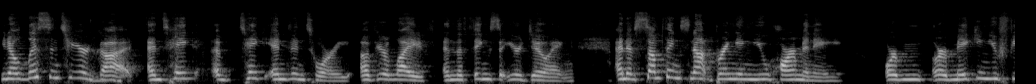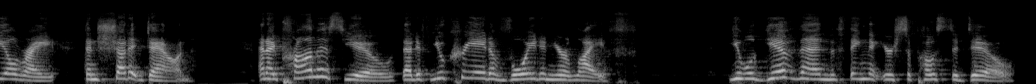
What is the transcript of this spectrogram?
you know listen to your mm-hmm. gut and take uh, take inventory of your life and the things that you're doing. And if something's not bringing you harmony or or making you feel right then shut it down and i promise you that if you create a void in your life you will give then the thing that you're supposed to do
